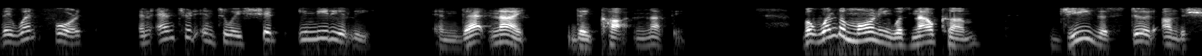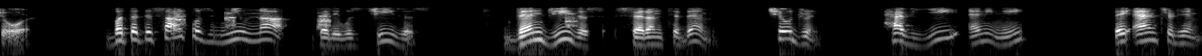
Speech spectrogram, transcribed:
They went forth and entered into a ship immediately, and that night they caught nothing. But when the morning was now come, Jesus stood on the shore. But the disciples knew not that it was Jesus. Then Jesus said unto them, Children, have ye any meat? They answered him,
